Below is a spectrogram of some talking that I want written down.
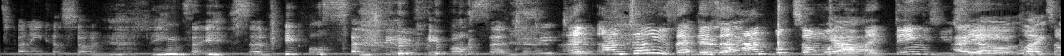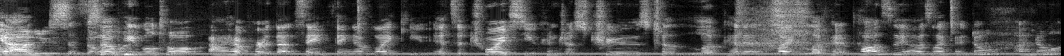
it's funny because so many things that you said, people said to you, people said to me too. I, am telling you, it's like there's a like, handbook somewhere yeah, of like things you say. I know, like yeah. So, so people told, I have heard that same thing of like you, it's a choice. You can just choose to look at it, like look at it positively. I was like, I don't, I don't,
